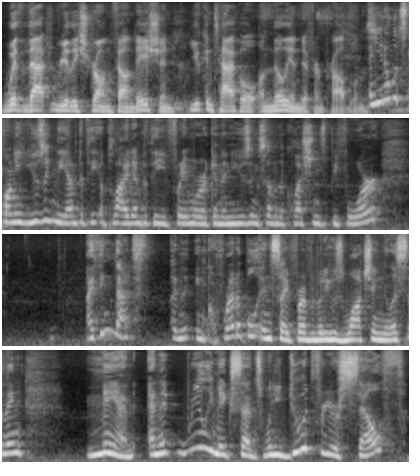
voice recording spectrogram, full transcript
with that really strong foundation, you can tackle a million different problems. And you know what's funny? Using the empathy, applied empathy framework, and then using some of the questions before, I think that's an incredible insight for everybody who's watching and listening. Man, and it really makes sense when you do it for yourself.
